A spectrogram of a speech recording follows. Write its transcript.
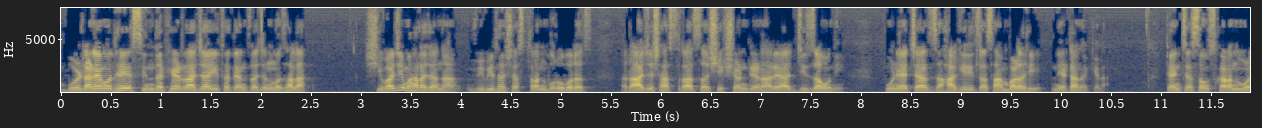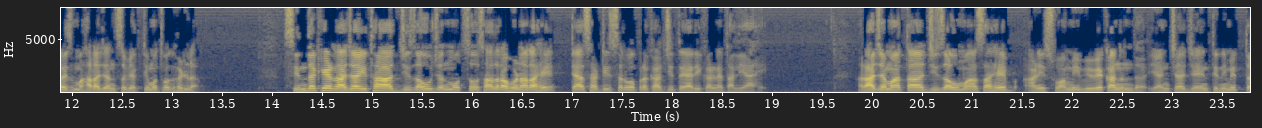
बुलडाण्यामध्ये सिंदखेड राजा इथं त्यांचा जन्म झाला. शिवाजी महाराजांना विविध शस्त्रांबरोबरच राजशास्त्राचं शिक्षण देणाऱ्या जिजाऊनी पुण्याच्या जहागिरीचा सांभाळही नेटानं केला. त्यांच्या संस्कारांमुळेच महाराजांचं व्यक्तिमत्व घडलं. सिंदखेड राजा इथं आज जिजाऊ जन्मोत्सव साजरा होणार आहे त्यासाठी सर्व प्रकारची तयारी करण्यात आली आहे. राजमाता जिजाऊ मासाहेब आणि स्वामी विवेकानंद यांच्या जयंतीनिमित्त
